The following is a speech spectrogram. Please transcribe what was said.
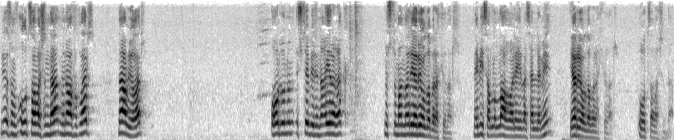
Biliyorsunuz Uhud savaşında münafıklar ne yapıyorlar? Ordunun üçte birini ayırarak Müslümanları yarı yolda bırakıyorlar. Nebi sallallahu aleyhi ve sellemi yarı yolda bırakıyorlar. Uhud savaşında.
